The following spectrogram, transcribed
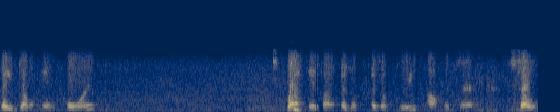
they don't enforce. But hmm. if a if a if a police officer so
